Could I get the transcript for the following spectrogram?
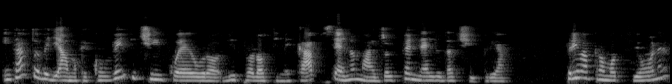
Intanto vediamo che con 25 euro di prodotti make up si è in omaggio il pennello da cipria. Prima promozione,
